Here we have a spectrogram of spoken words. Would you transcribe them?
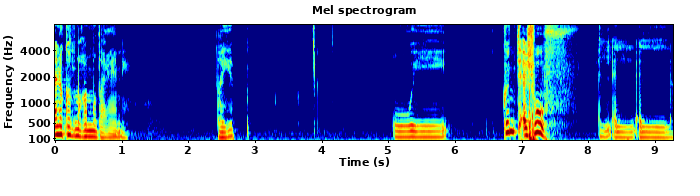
أنا كنت مغمضة عيني. طيب. وكنت أشوف ال ال ال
